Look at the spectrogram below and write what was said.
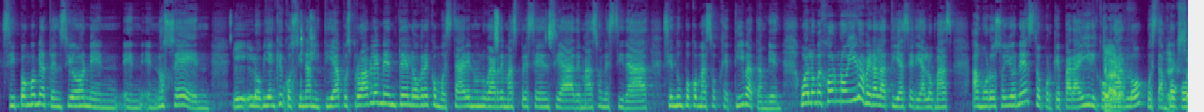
Si pongo mi atención en, en, no sé, en lo bien que cocina mi tía, pues probablemente logre como estar en un lugar de más presencia, de más honestidad, siendo un poco más objetiva también. O a lo mejor no ir a ver a la tía sería lo más amoroso y honesto, porque para ir y cobrarlo, pues tampoco,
